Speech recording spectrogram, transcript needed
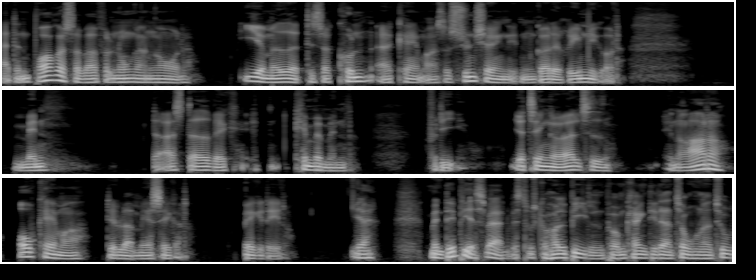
ja, den brokker sig i hvert fald nogle gange over det. I og med, at det så kun er kamera, så synes jeg egentlig, at den gør det rimelig godt. Men der er stadigvæk et kæmpe men. Fordi jeg tænker jo altid, en radar og kamera, det vil være mere sikkert. Begge dele. Ja, men det bliver svært, hvis du skal holde bilen på omkring de der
